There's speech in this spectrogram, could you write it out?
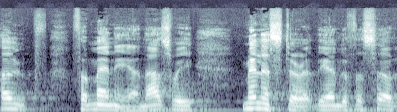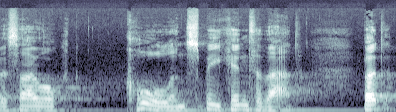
hope for many. And as we minister at the end of the service, I will call and speak into that. But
